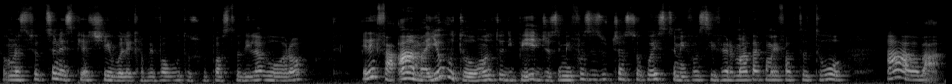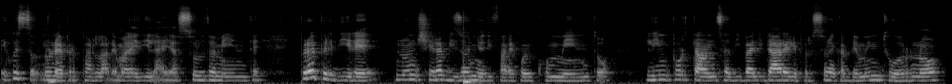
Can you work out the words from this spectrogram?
una situazione spiacevole che avevo avuto sul posto di lavoro e lei fa, ah ma io ho avuto molto di peggio, se mi fosse successo questo e mi fossi fermata come hai fatto tu, ah vabbè, e questo non è per parlare male di lei assolutamente, però è per dire non c'era bisogno di fare quel commento, l'importanza di validare le persone che abbiamo intorno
